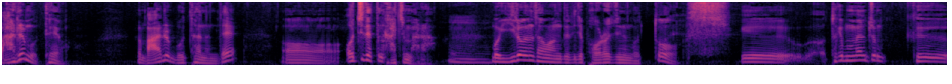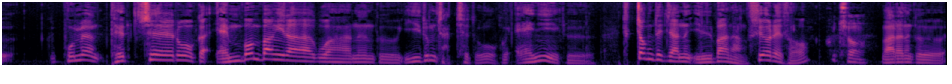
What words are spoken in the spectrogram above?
말을 못 해요. 말을 못 하는데 어 어찌됐든 가지 마라. 음. 뭐 이런 상황들이 이제 벌어지는 것도 그 어떻게 보면 좀 그 보면 대체로 그러니까 N번방이라고 하는 그 이름 자체도 그 N이 그 특정되지 않은 일반항 수열에서 그렇죠. 말하는 그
